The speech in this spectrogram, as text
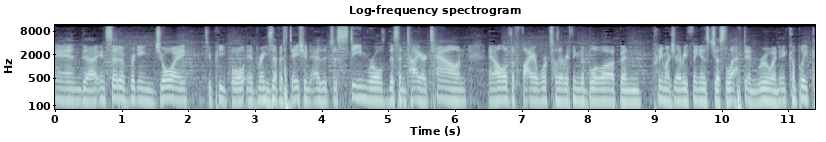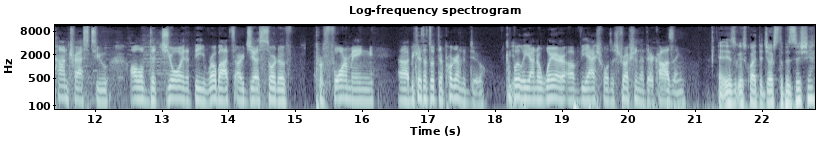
and uh, instead of bringing joy to people, it brings devastation as it just steamrolls this entire town, and all of the fireworks cause everything to blow up, and pretty much everything is just left in ruin. In complete contrast to all of the joy that the robots are just sort of performing uh, because that's what they're programmed to do, completely unaware of the actual destruction that they're causing. It's, it's quite the juxtaposition.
